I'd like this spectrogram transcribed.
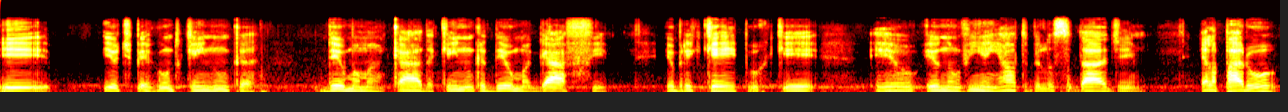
E eu te pergunto, quem nunca deu uma mancada, quem nunca deu uma gafe? Eu brequei porque eu, eu não vinha em alta velocidade. Ela parou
